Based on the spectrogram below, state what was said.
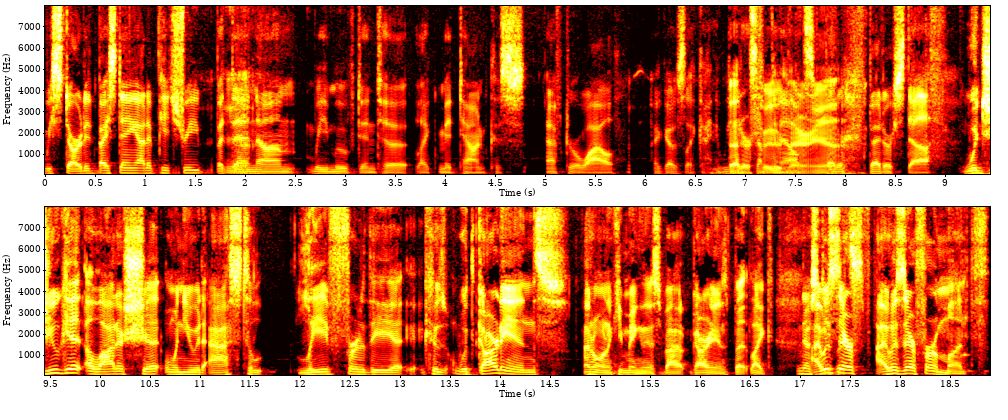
We started by staying out of Peachtree, but then um, we moved into like Midtown because after a while, like I was like, I we Better need something food there, yeah. better better stuff. Would you get a lot of shit when you would ask to leave for the? Because with Guardians, I don't want to keep making this about Guardians, but like No, I was there. I was there for a month,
